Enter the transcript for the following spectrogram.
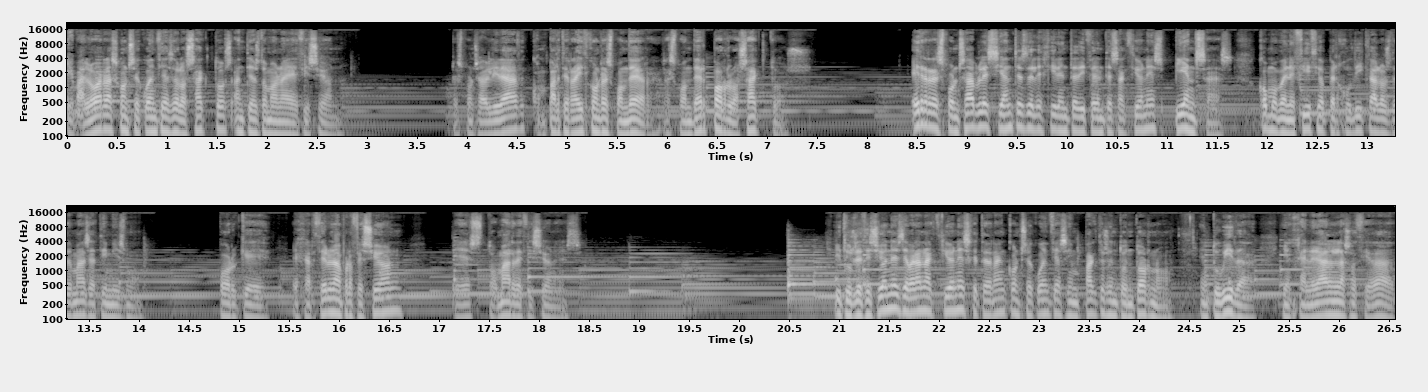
evaluar las consecuencias de los actos antes de tomar una decisión. Responsabilidad comparte raíz con responder, responder por los actos. Eres responsable si antes de elegir entre diferentes acciones piensas cómo beneficio perjudica a los demás y a ti mismo. Porque ejercer una profesión es tomar decisiones. Y tus decisiones llevarán a acciones que tendrán consecuencias e impactos en tu entorno, en tu vida y en general en la sociedad.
